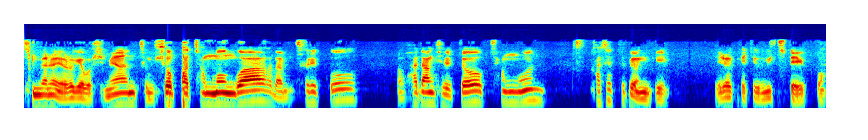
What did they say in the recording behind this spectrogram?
측면을 여러 개 보시면 지금 쇼파 창문과 그다음 출입구, 화장실 쪽 창문, 카세트 변기 이렇게 지금 위치되어 있고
